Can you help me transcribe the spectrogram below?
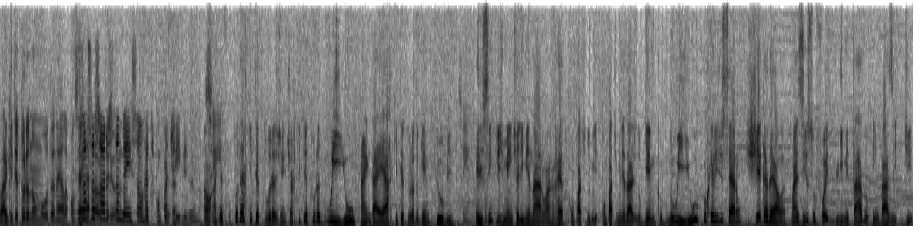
a arquitetura não muda, né? Ela Os consegue. mudar o acessórios também são retrocompatíveis, né? Não, a Sim. questão toda é arquitetura, gente. A arquitetura do Wii U ainda é a arquitetura do GameCube. Sim. Eles simplesmente eliminaram a retrocompatibilidade do GameCube no Wii U porque eles disseram chega dela. Mas isso foi limitado em base de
